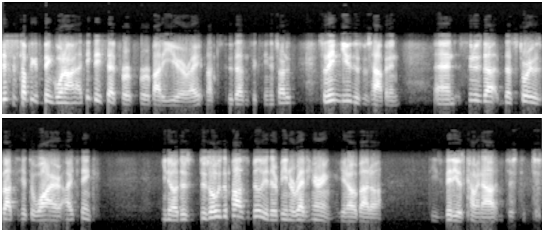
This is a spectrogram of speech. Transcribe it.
this is something that's been going on. I think they said for for about a year, right? About 2016 it started, so they knew this was happening, and as soon as that that story was about to hit the wire, I think, you know, there's there's always the possibility there being a red herring, you know, about uh these videos coming out, just just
